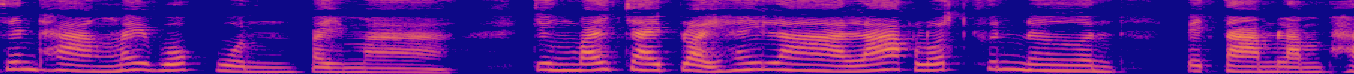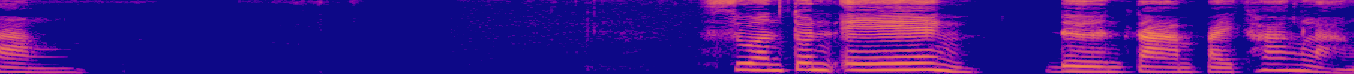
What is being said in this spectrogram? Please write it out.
เส้นทางไม่วกวนไปมา จึงไว้ใจปล่อยให้ลาลากรถขึ้นเนินไปตามลำพัง ส่วนตนเองเดินตามไปข้างหลัง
